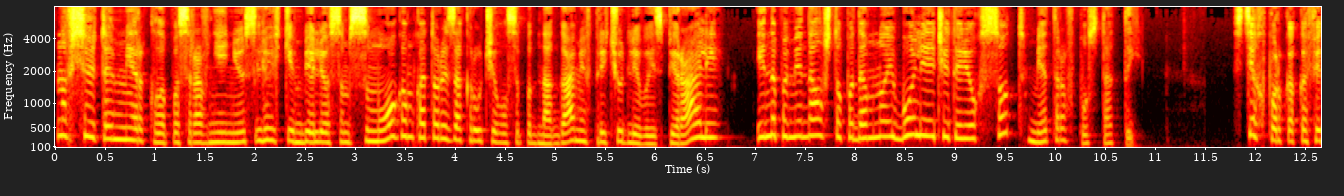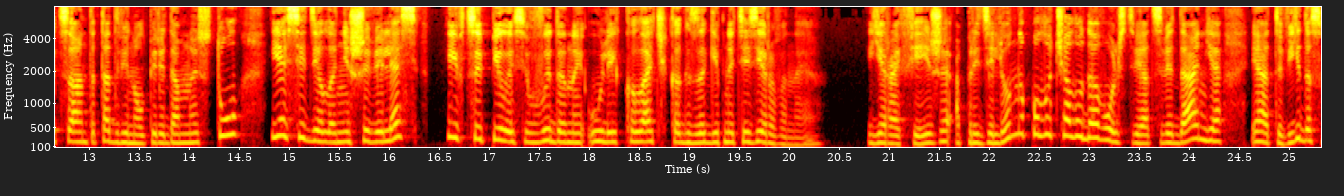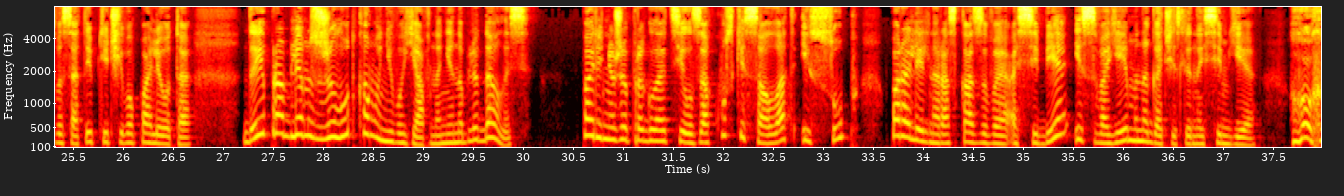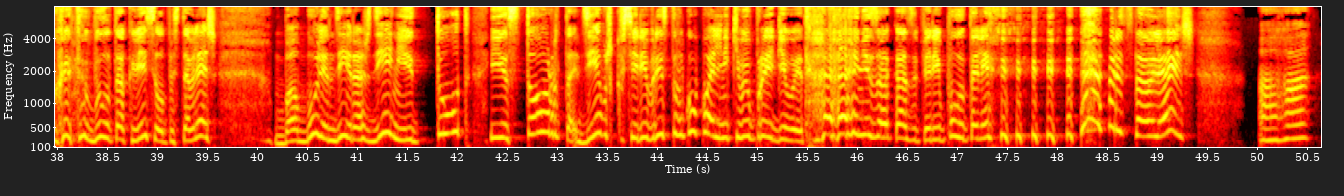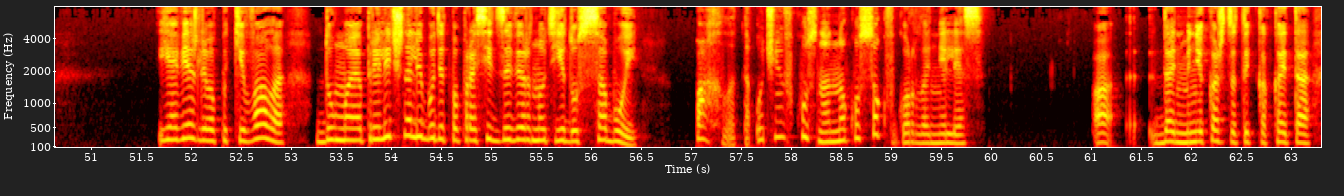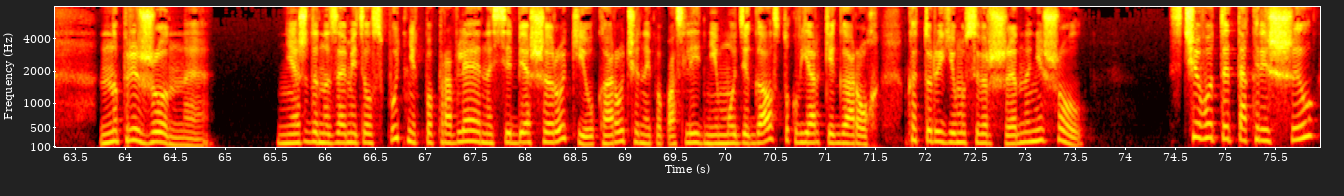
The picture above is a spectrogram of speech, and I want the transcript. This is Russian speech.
Но все это меркло по сравнению с легким белесым смогом, который закручивался под ногами в причудливые спирали и напоминал, что подо мной более 400 метров пустоты. С тех пор, как официант отодвинул передо мной стул, я сидела, не шевелясь, и вцепилась в выданный улей клач, как загипнотизированная. Ерофей же определенно получал удовольствие от свидания и от вида с высоты птичьего полета, да и проблем с желудком у него явно не наблюдалось. Парень уже проглотил закуски, салат и суп, параллельно рассказывая о себе и своей многочисленной семье. «Ох, это было так весело, представляешь? Бабулин день рождения, и тут из торта девушка в серебристом купальнике выпрыгивает. Они заказы перепутали. Представляешь?» «Ага», я вежливо покивала, думая, прилично ли будет попросить завернуть еду с собой. Пахло-то очень вкусно, но кусок в горло не лез. «А, Дань, мне кажется, ты какая-то напряженная», — неожиданно заметил спутник, поправляя на себе широкий, укороченный по последней моде галстук в яркий горох, который ему совершенно не шел. «С чего ты так решил?»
